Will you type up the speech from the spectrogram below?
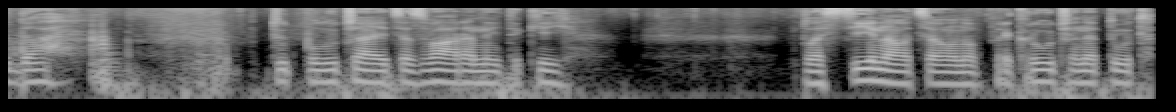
сюди. Тут виходить зварений такий пластина, оце воно прикручене тут,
